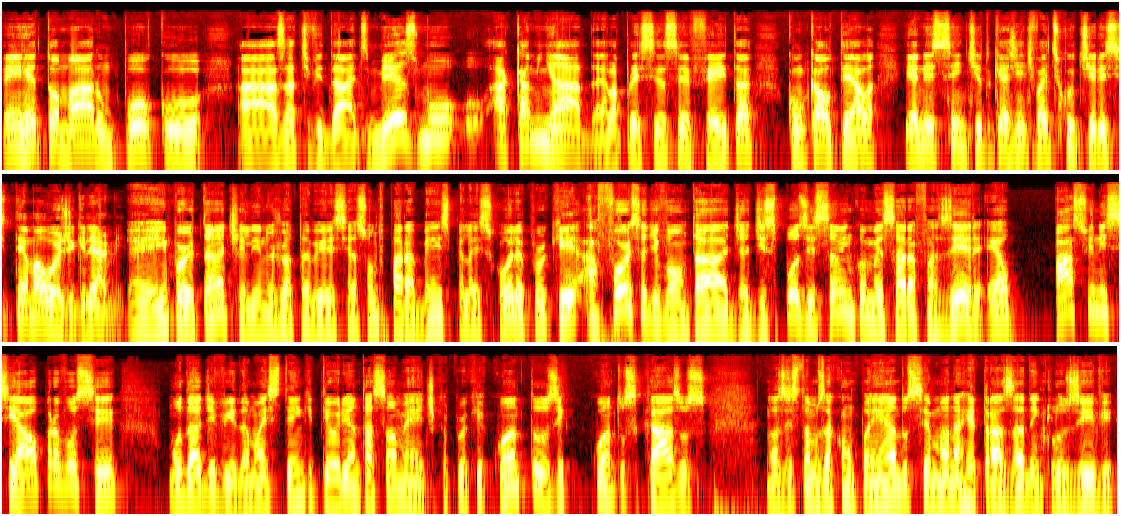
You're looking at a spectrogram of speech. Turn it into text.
em retomar um pouco as atividades, mesmo a caminhada, ela precisa ser feita com cautela e é nesse sentido que a gente vai discutir esse tema hoje, Guilherme. É importante ali no JB esse assunto, parabéns pela escolha, porque a força de vontade, a disposição em começar a fazer é o passo inicial para você mudar de vida, mas tem que ter orientação médica, porque quantos e quantos casos nós estamos acompanhando, semana retrasada inclusive,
